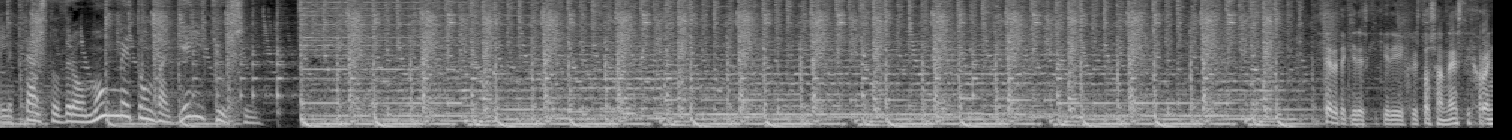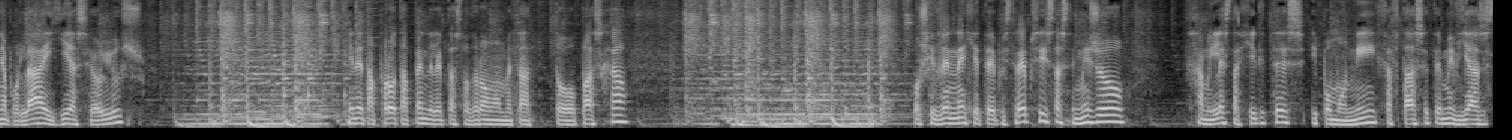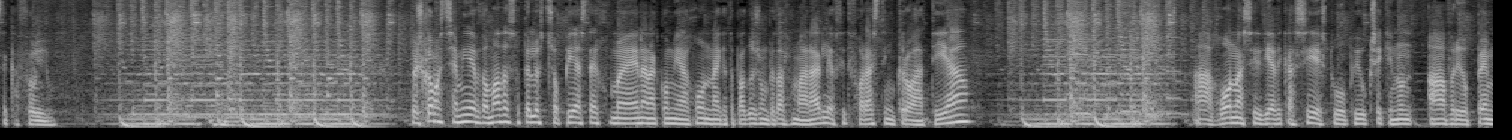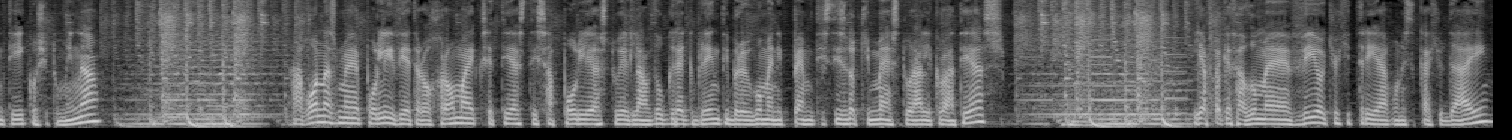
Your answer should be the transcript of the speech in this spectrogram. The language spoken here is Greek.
λεπτά στο δρόμο με τον Βαγγέλη Κιούση. Χαίρετε κυρίες και κύριοι, Χριστός Ανέστη, χρόνια πολλά, υγεία σε όλους. Είναι τα πρώτα πέντε λεπτά στο δρόμο μετά το Πάσχα. Όσοι δεν έχετε επιστρέψει, σας θυμίζω χαμηλές ταχύτητες, υπομονή, θα φτάσετε, μην βιάζεστε καθόλου. Βρισκόμαστε σε μια εβδομάδα στο τέλος της οποίας θα έχουμε έναν ακόμη αγώνα για το Παγκόσμιο Πρωτάθλημα Ράλι, αυτή τη φορά στην Κροατία. Αγώνα σε διαδικασίες του οποίου ξεκινούν αύριο 5η 20 του μήνα. Αγώνας με πολύ ιδιαίτερο χρώμα εξαιτίας της απώλειας του Ιρλανδού Greg Μπριν την προηγούμενη Πέμπτη στις δοκιμές του Ράλι Κροατίας. Γι' αυτό και θα δούμε δύο και όχι τρία αγωνιστικά Hyundai.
